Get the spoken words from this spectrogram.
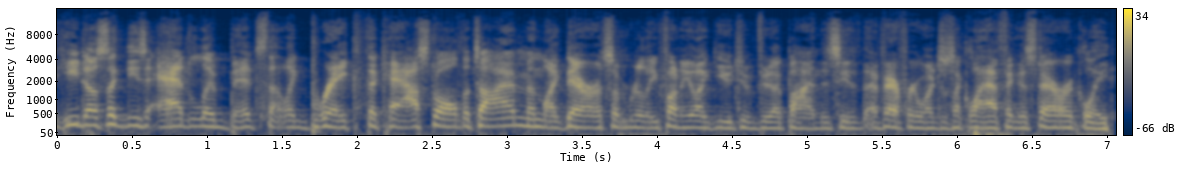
he does like these ad lib bits that like break the cast all the time, and like there are some really funny like YouTube videos behind the scenes of everyone just like laughing hysterically.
